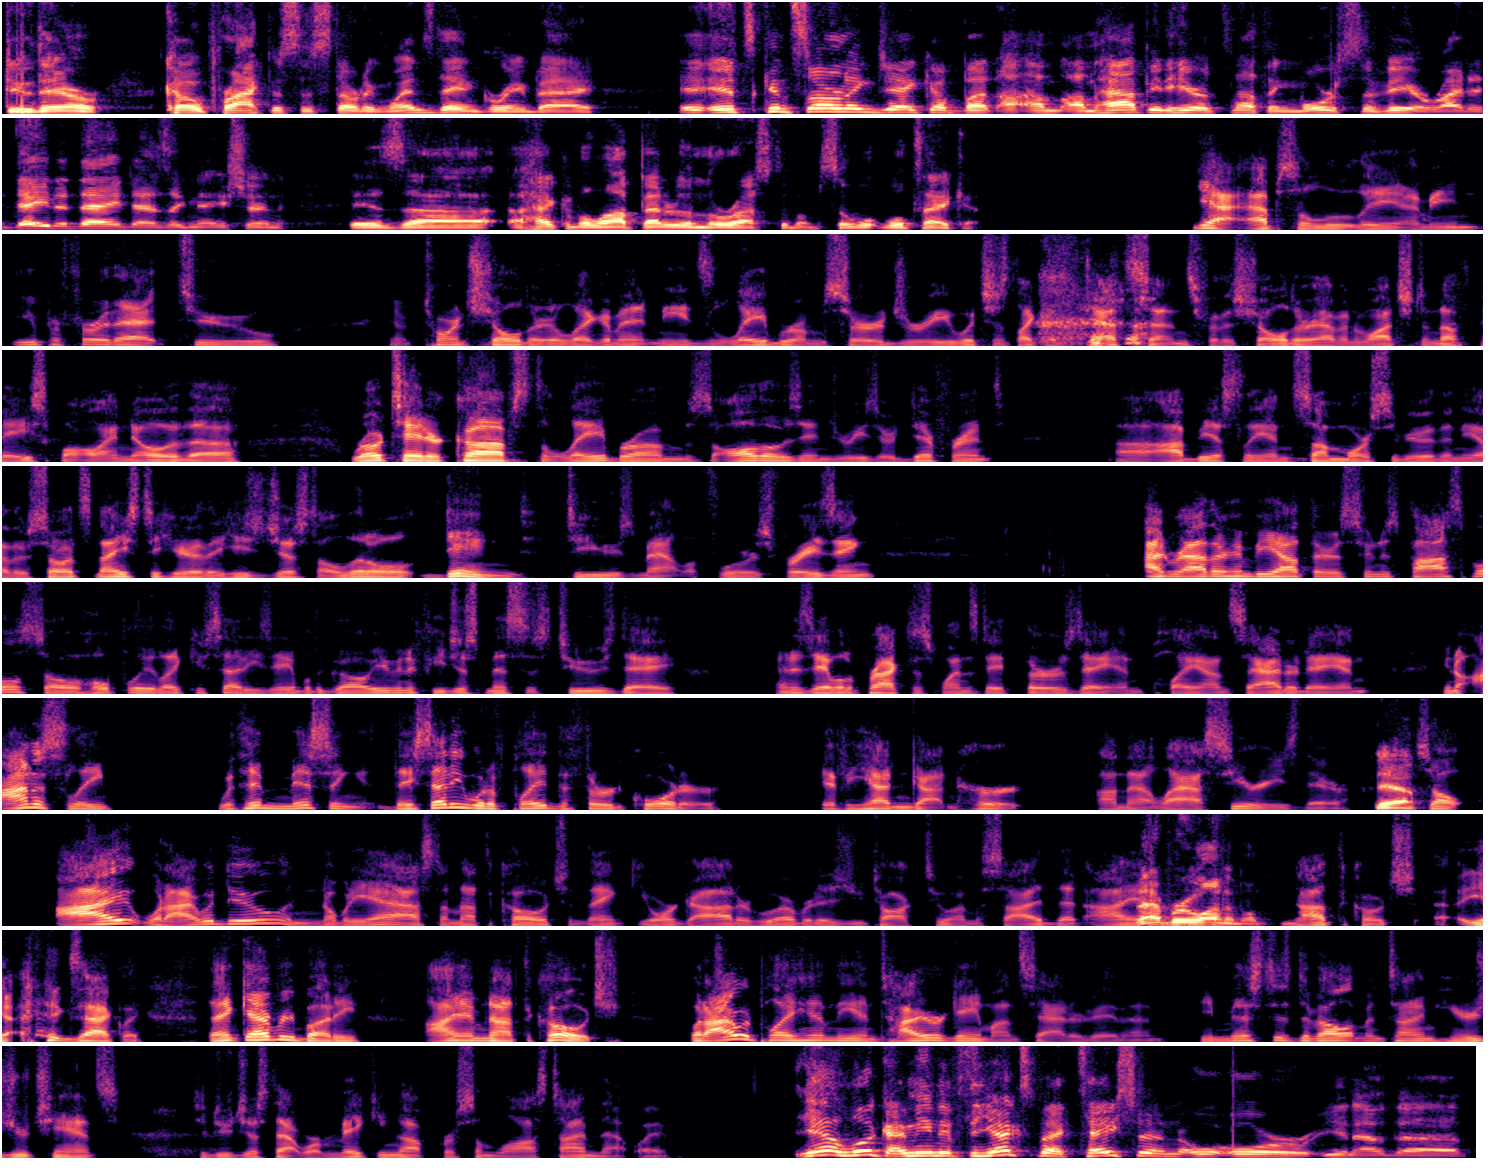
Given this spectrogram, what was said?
do their co practices starting Wednesday in Green Bay. It's concerning, Jacob, but I'm, I'm happy to hear it's nothing more severe, right? A day to day designation is uh, a heck of a lot better than the rest of them. So we'll, we'll take it. Yeah, absolutely. I mean, you prefer that to, you know, torn shoulder ligament needs labrum surgery, which is like a death sentence for the shoulder. Having watched enough baseball, I know the rotator cuffs, the labrums, all those injuries are different, uh, obviously, and some more severe than the others. So it's nice to hear that he's just a little dinged, to use Matt LaFleur's phrasing, I'd rather him be out there as soon as possible. So hopefully, like you said, he's able to go, even if he just misses Tuesday and is able to practice Wednesday, Thursday, and play on Saturday. And, you know, honestly, with him missing, they said he would have played the third quarter if he hadn't gotten hurt on that last series there. Yeah. So I what I would do, and nobody asked, I'm not the coach, and thank your God or whoever it is you talk to on the side that I am Every one of them. not the coach. Uh, yeah, exactly. Thank everybody. I am not the coach, but I would play him the entire game on Saturday then. He missed his development time. Here's your chance to do just that. We're making up for some lost time that way. Yeah, look, I mean, if the expectation or, or you know the,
